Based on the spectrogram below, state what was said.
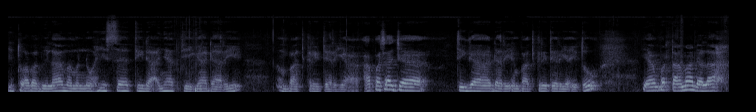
itu apabila memenuhi setidaknya tiga dari empat kriteria. Apa saja tiga dari empat kriteria itu? Yang pertama adalah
